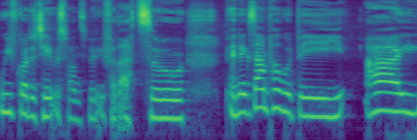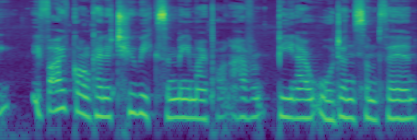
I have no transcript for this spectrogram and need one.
we've got to take responsibility for that. So an example would be I if I've gone kind of two weeks and me and my partner haven't been out or done something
